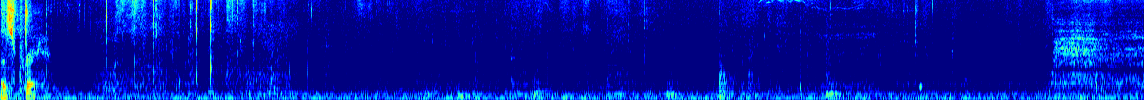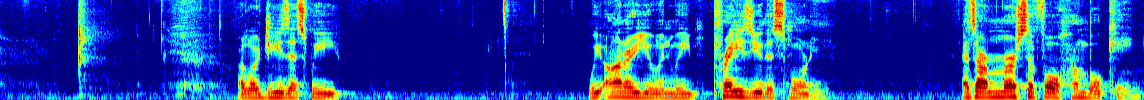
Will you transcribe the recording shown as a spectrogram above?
Let's pray. Our Lord Jesus, we, we honor you and we praise you this morning as our merciful, humble King.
